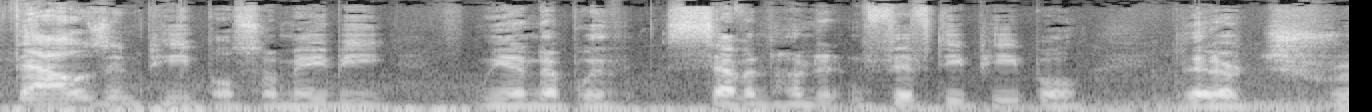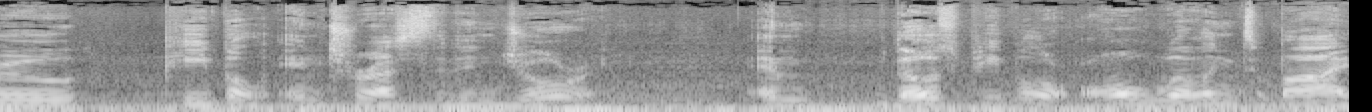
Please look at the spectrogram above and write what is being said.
thousand people, so maybe we end up with 750 people that are true people interested in jewelry. And those people are all willing to buy.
